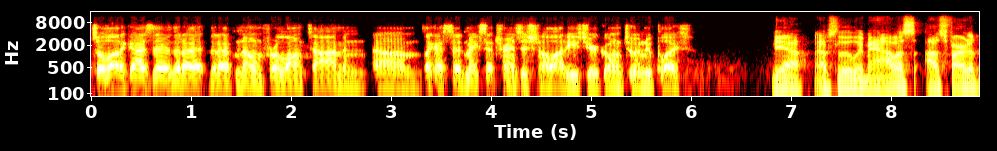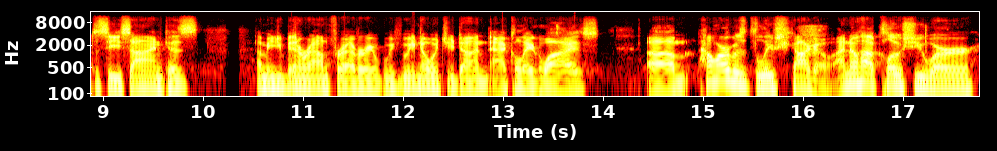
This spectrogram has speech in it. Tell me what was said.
So a lot of guys there that I that I've known for a long time, and um, like I said, makes that transition a lot easier going to a new place. Yeah, absolutely, man. I was I was fired up to see you sign because, I mean, you've been around forever. We we know what you've done accolade wise. Um, how hard was it to leave Chicago? I know how close you were,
